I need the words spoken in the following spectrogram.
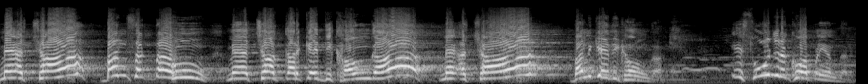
मैं अच्छा बन सकता हूं मैं अच्छा करके दिखाऊंगा मैं अच्छा बन के दिखाऊंगा ये सोच रखो अपने अंदर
